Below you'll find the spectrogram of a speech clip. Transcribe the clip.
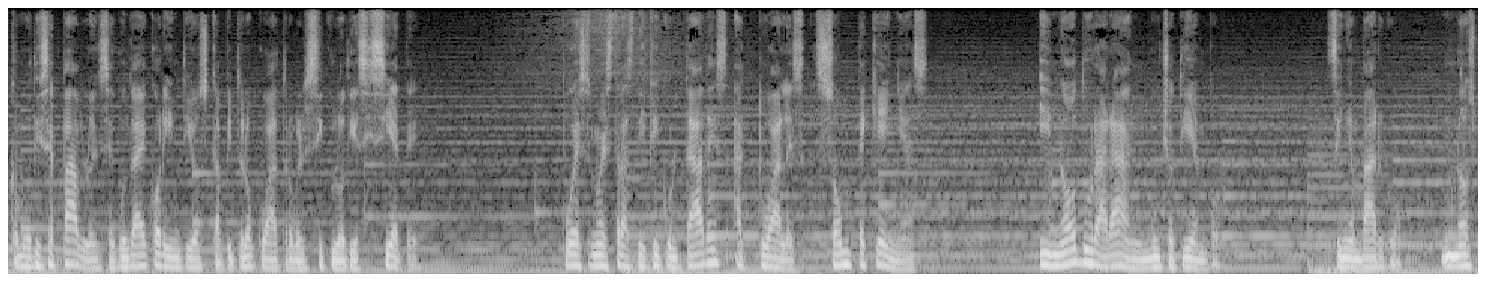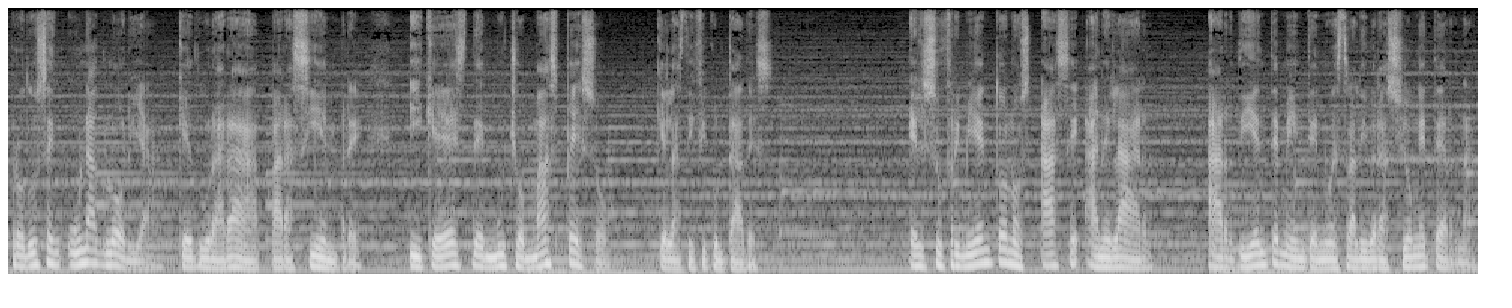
Como dice Pablo en 2 Corintios capítulo 4 versículo 17, pues nuestras dificultades actuales son pequeñas y no durarán mucho tiempo. Sin embargo, nos producen una gloria que durará para siempre y que es de mucho más peso que las dificultades. El sufrimiento nos hace anhelar ardientemente nuestra liberación eterna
